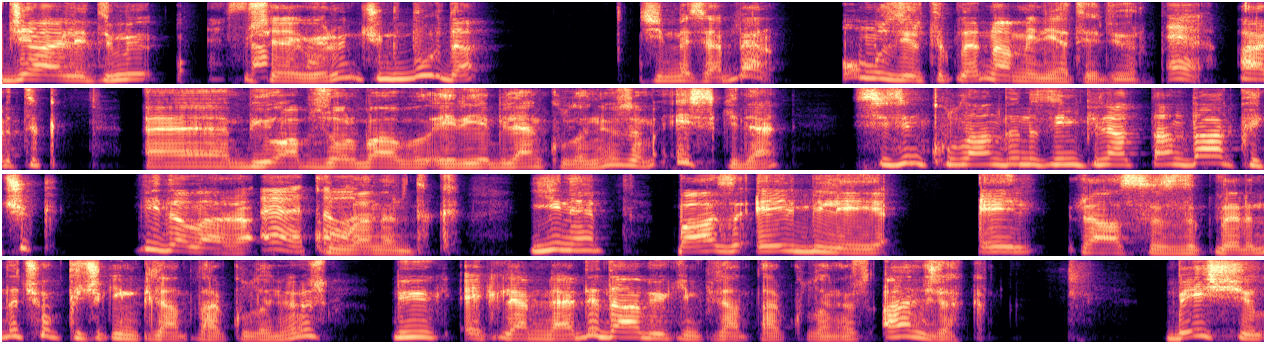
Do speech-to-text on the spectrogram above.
Cehaletimi şeye görün. Çünkü burada şimdi mesela ben omuz yırtıklarını ameliyat ediyorum. Evet. Artık e, bioabsorbable eriyebilen kullanıyoruz ama eskiden sizin kullandığınız implanttan daha küçük vidalar Evet, doğru. kullanırdık. Yine bazı el bileği el rahatsızlıklarında çok küçük implantlar kullanıyoruz. Büyük eklemlerde daha büyük implantlar kullanıyoruz. Ancak 5 yıl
